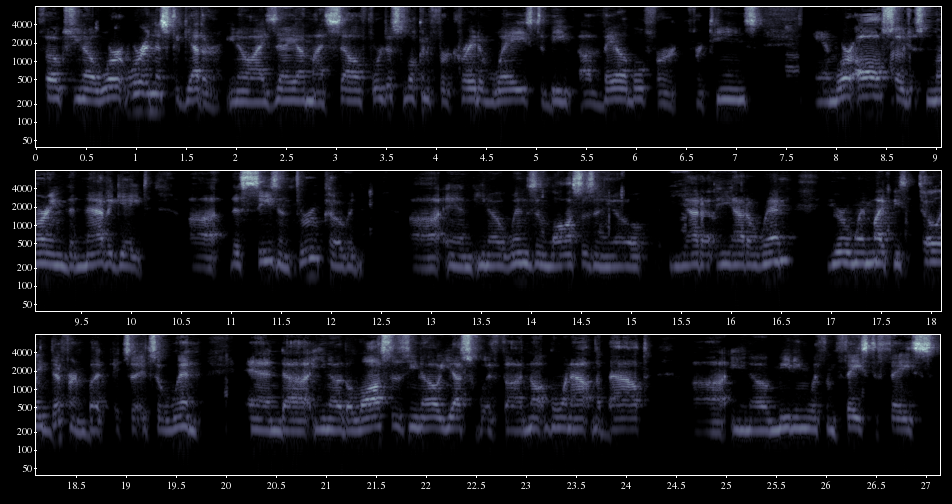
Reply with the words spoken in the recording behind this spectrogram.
folks, you know, we're we're in this together. You know, Isaiah, myself, we're just looking for creative ways to be available for for teens, and we're also just learning to navigate uh, this season through COVID. uh, and you know wins and losses and you know he had a he had a win. Your win might be totally different, but it's a it's a win. And uh, you know the losses. You know, yes, with uh, not going out and about. Uh, you know, meeting with them face to face.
